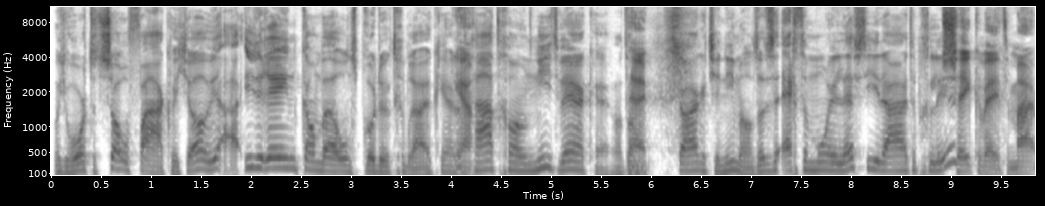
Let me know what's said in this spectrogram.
Want je hoort het zo vaak, weet je Oh ja, iedereen kan wel ons product gebruiken. Ja, dat Ja. gaat gewoon niet werken. Want dan Nee. target je niemand. Dat is echt een mooie les die je daaruit hebt geleerd. Zeker weten. Maar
